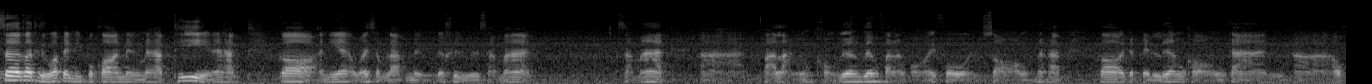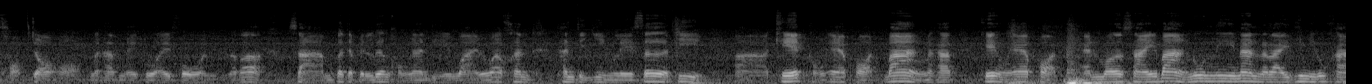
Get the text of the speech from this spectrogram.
เซอร์ก็ถือว่าเป็นอุปกรณ์หนึ่งนะครับที่นะครับ ก็อันนี้เอาไว้สำหรับหนึ่งก็คือสามารถสามารถฝาหลังของเรื่องเรื่องฝาหลังของ iPhone 2 นะครับ ก็จะเป็นเรื่องของการเอาขอบจอออกนะครับในตัว iPhone แล้วก็ 3 ก็จะเป็นเรื่องของงาน DIY ไม่ว่าท่านท่านจะยิงเลเซอร์ที่เคสของ AirPod บ้างนะครับเคสของ AirPod แอนมอเตอร์ไซค์บ้างนู่นนี่นั่นอะไรที่มีลูกค้า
